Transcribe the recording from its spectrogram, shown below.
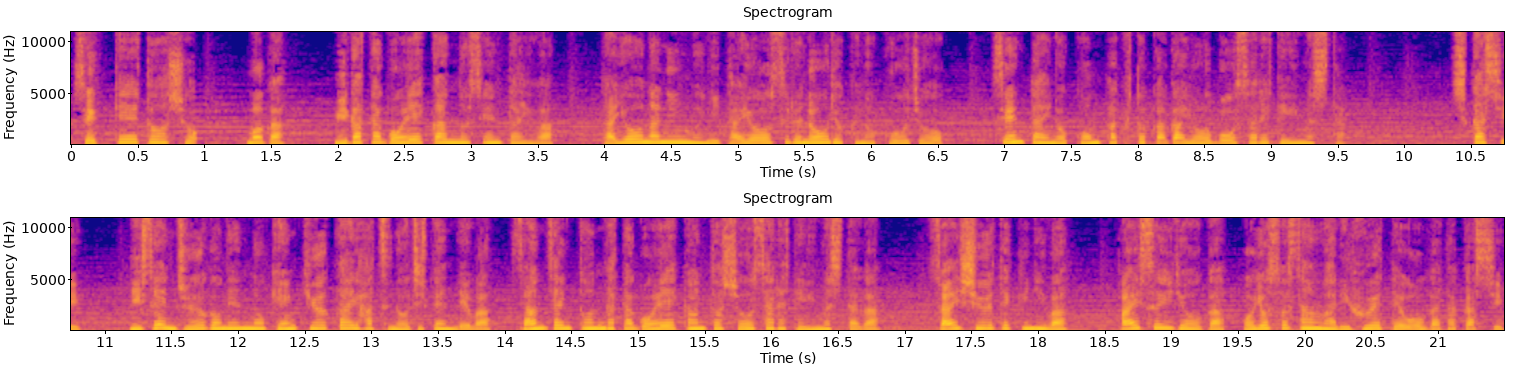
設計当初、もが、味型護衛艦の船体は、多様な任務に対応する能力の向上、船体のコンパクト化が要望されていました。しかし、2015年の研究開発の時点では3000トン型護衛艦と称されていましたが、最終的には排水量がおよそ3割増えて大型化し、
